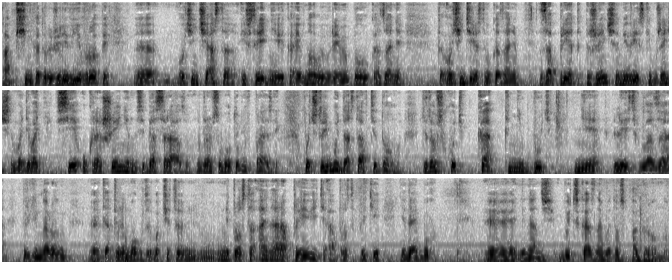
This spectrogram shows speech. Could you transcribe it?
общин, которые жили в Европе, очень часто и в средние века, и в новое время было указание, это очень интересное указание, запрет женщинам, еврейским женщинам одевать все украшения на себя сразу, например, в субботу или в праздник. Хоть что-нибудь доставьте дома, для того, чтобы хоть как-нибудь не лезть в глаза другим народам, которые могут вообще-то не просто айнара проявить, а просто прийти, не дай Бог, э, не на ночь будет сказано об этом с погромом.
